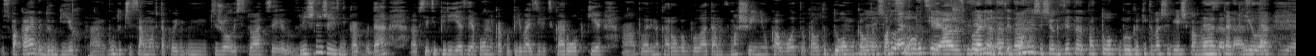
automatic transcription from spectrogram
успокаивать других, э, будучи самой в такой тяжелой ситуации в личной жизни, как бы, да, э, все эти переезды, я помню, как вы перевозили эти коробки, коробки, а, половина коробок была там в машине у кого-то, у кого-то дома, у кого-то да, в подсобке. Половина потерялась где-то. Половина. Да. Помнишь, еще где-то потоп был, какие-то ваши вещи, по-моему, да, затопило. Да, да, затопило,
